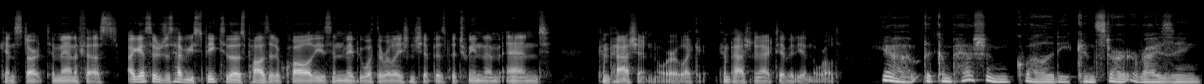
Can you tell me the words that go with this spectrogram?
can start to manifest. I guess I would just have you speak to those positive qualities and maybe what the relationship is between them and compassion or like compassionate activity in the world. Yeah, the compassion quality can start arising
